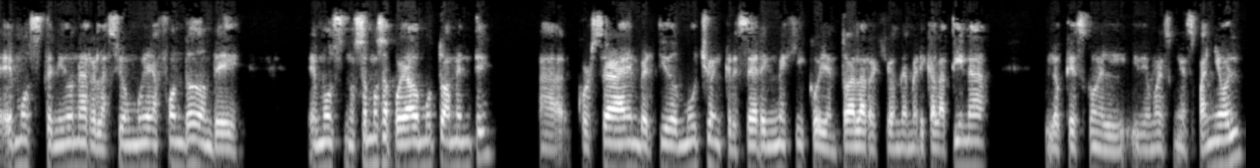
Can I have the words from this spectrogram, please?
hemos tenido una relación muy a fondo donde hemos, nos hemos apoyado mutuamente Coursera ha invertido mucho en crecer en México y en toda la región de América Latina, lo que es con el idioma en español.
